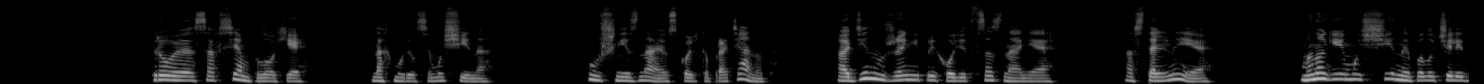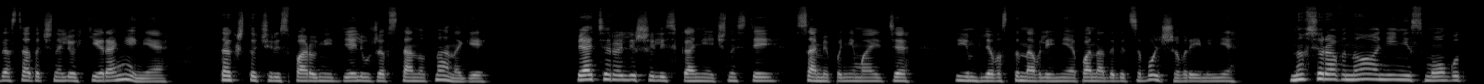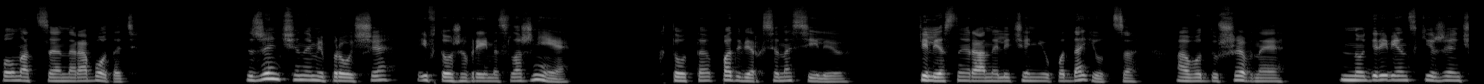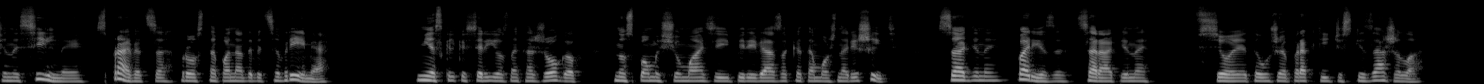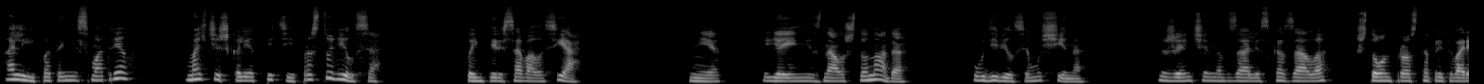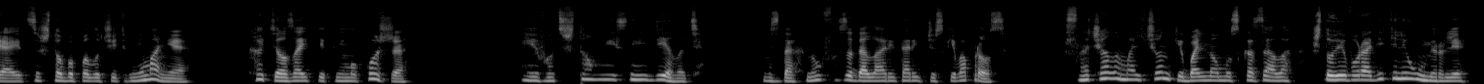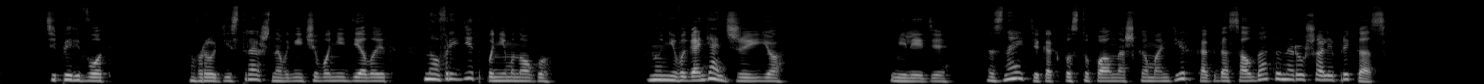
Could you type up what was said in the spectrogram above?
Трое совсем плохи, нахмурился мужчина. Уж не знаю, сколько протянут. Один уже не приходит в сознание. Остальные... Многие мужчины получили достаточно легкие ранения, так что через пару недель уже встанут на ноги. Пятеро лишились конечностей, сами понимаете, им для восстановления понадобится больше времени, но все равно они не смогут полноценно работать. С женщинами проще, и в то же время сложнее. Кто-то подвергся насилию. Телесные раны лечению поддаются, а вот душевные... Но деревенские женщины сильные, справятся, просто понадобится время. Несколько серьезных ожогов, но с помощью мази и перевязок это можно решить. Ссадины, порезы, царапины. Все это уже практически зажило. «Алипа, ты не смотрел? Мальчишка лет пяти простудился». Поинтересовалась я. «Нет, я и не знала, что надо», — удивился мужчина. Женщина в зале сказала, что он просто притворяется, чтобы получить внимание. Хотел зайти к нему позже. «И вот что мне с ней делать?» Вздохнув, задала риторический вопрос. Сначала мальчонке больному сказала, что его родители умерли. Теперь вот. Вроде страшного ничего не делает, но вредит понемногу. Ну не выгонять же ее. Миледи, знаете, как поступал наш командир, когда солдаты нарушали приказ?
